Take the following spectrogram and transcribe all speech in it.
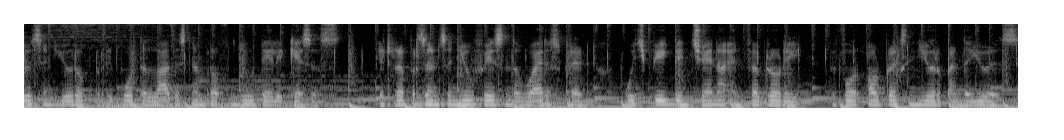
US and Europe to report the largest number of new daily cases. It represents a new phase in the virus spread which peaked in China in February before outbreaks in Europe and the US.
